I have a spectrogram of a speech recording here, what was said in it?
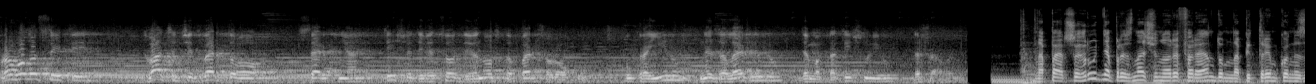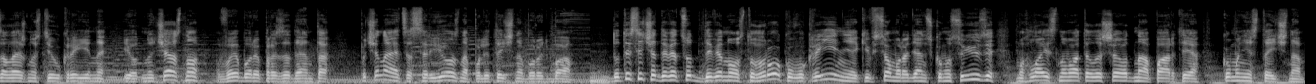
проголосити 24 серпня 1991 року Україну незалежною демократичною державою. На 1 грудня призначено референдум на підтримку незалежності України і одночасно вибори президента. Починається серйозна політична боротьба. До 1990 року в Україні, як і всьому радянському союзі, могла існувати лише одна партія комуністична.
